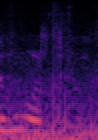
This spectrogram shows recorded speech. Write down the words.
ты можешь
